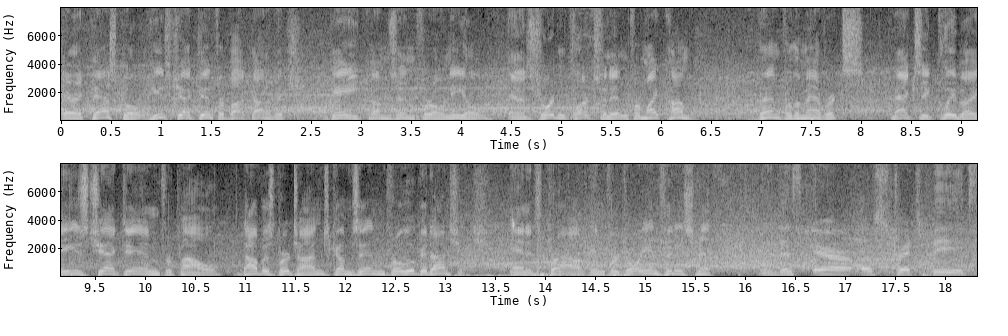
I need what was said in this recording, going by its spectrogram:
Eric Paschall, he's checked in for Bogdanovich. Gay comes in for O'Neale, and it's Jordan Clarkson in for Mike Conley. Then for the Mavericks, Maxi Kleber, he's checked in for Powell. Davis Bertans comes in for Luka Doncic. And it's Brown in for Dorian Finney-Smith. In this era of stretch bigs,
